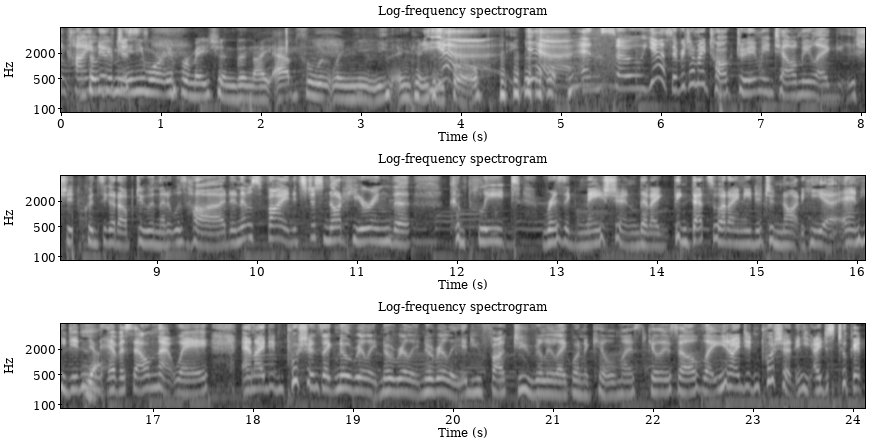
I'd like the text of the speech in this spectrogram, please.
don't, kind don't of give me just. any more information than I absolutely need and can control. yeah, yeah. And so yes, every time I talked to him, he'd tell me like shit Quincy got up to and that it was hard, and it was fine. It's just not hearing the complete resignation that I think that's what I needed to not hear. And he didn't Yeah. ever sound that way, and I didn't push it. It's like no, really, no, really, no, really. And you fuck, do you really like want to kill my kill yourself? Like you know, I didn't push it. I just took it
